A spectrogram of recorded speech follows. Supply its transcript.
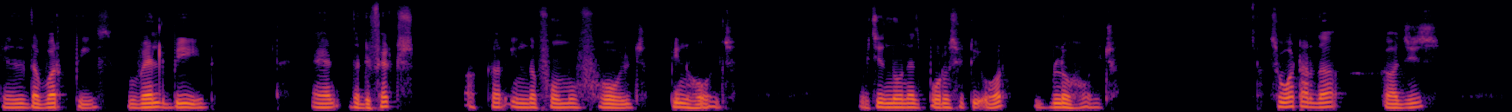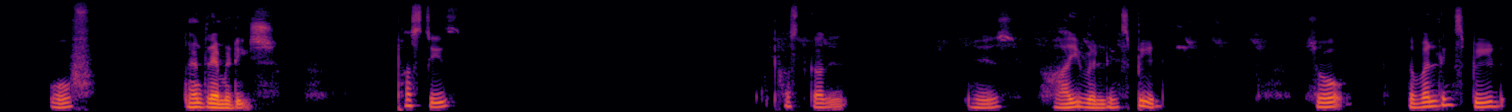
here is the workpiece weld bead and the defects occur in the form of holes pinholes which is known as porosity or blowholes so what are the causes of and remedies? First is first cause is high welding speed. So the welding speed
